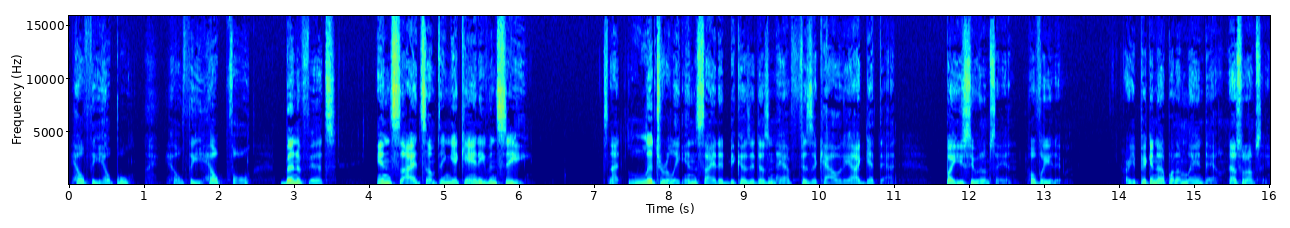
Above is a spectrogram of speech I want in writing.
healthy, helpful, healthy, helpful benefits inside something you can't even see. It's not literally inside it because it doesn't have physicality. I get that. But you see what I'm saying. Hopefully you do. Are you picking up what I'm laying down? That's what I'm saying.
